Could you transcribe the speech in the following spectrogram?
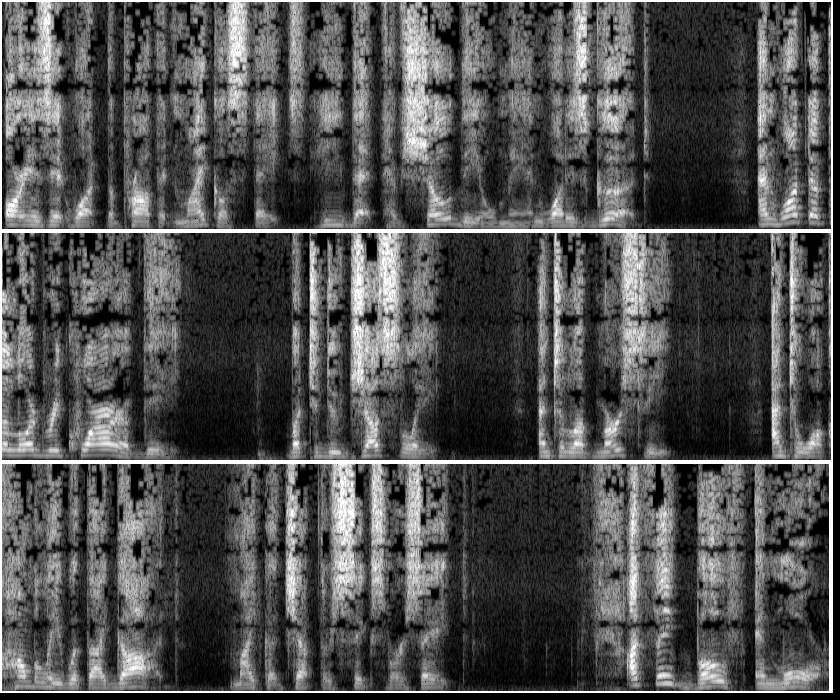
Or is it what the prophet Micah states, he that have showed thee, O man, what is good? And what doth the Lord require of thee? But to do justly and to love mercy and to walk humbly with thy God. Micah chapter 6 verse 8. I think both and more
